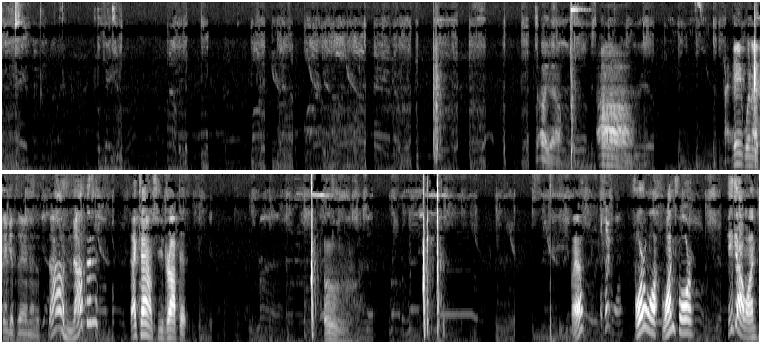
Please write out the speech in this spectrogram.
Oh yeah. Oh. I hate when I think it's in and it's oh nothing. That counts. You dropped it. Ooh. Well, I'll take one. four one one four. He got one.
